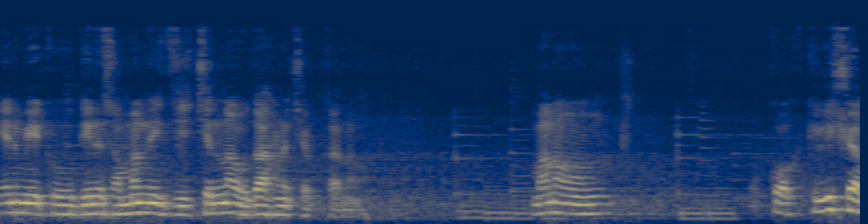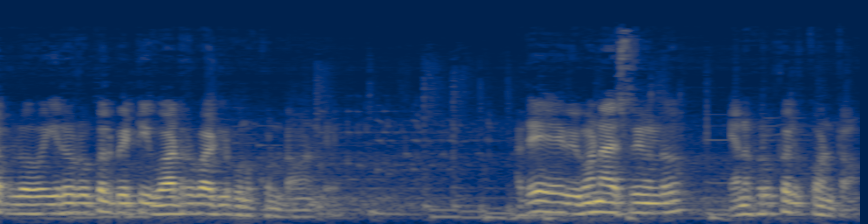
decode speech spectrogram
నేను మీకు దీనికి సంబంధించి చిన్న ఉదాహరణ చెప్తాను. మనం ఒక కిల్లి షాప్లో ఇరవై రూపాయలు పెట్టి వాటర్ బాటిల్ కొనుక్కుంటామండి. అదే విమానాశ్రయంలో ఎనభై రూపాయలు కొంటాం.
